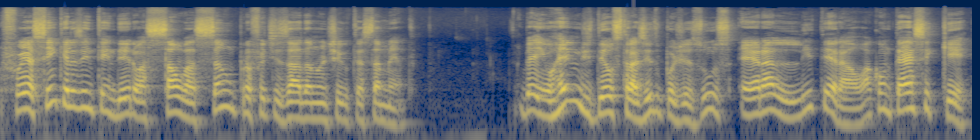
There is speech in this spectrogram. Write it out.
Foi assim que eles entenderam a salvação profetizada no Antigo Testamento. Bem, o reino de Deus trazido por Jesus era literal. Acontece que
